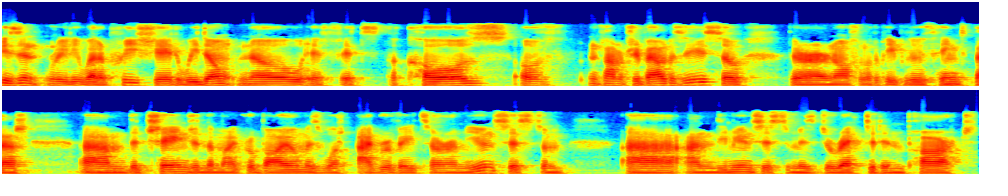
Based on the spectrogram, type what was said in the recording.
isn't really well appreciated. We don't know if it's the cause of inflammatory bowel disease. So there are an awful lot of people who think that um, the change in the microbiome is what aggravates our immune system, uh, and the immune system is directed in part.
